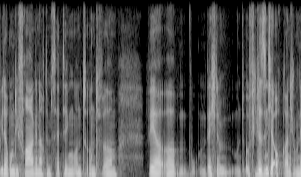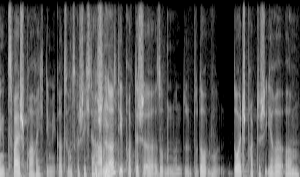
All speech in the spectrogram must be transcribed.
wiederum die Frage nach dem Setting und, und ähm, wer, äh, welchen, und viele sind ja auch gar nicht unbedingt zweisprachig, die Migrationsgeschichte das haben, ne? die praktisch, äh, so ne, Deutsch praktisch ihre, ähm,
